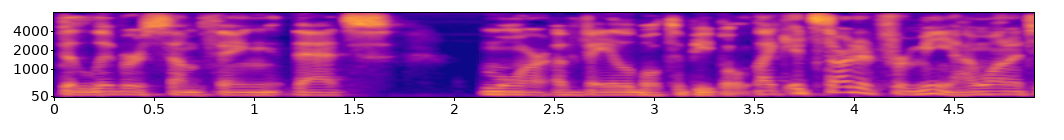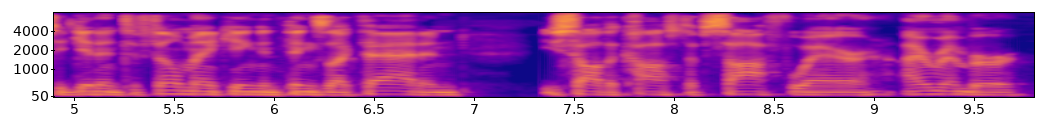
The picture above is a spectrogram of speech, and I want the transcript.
deliver something that's more available to people? Like it started for me. I wanted to get into filmmaking and things like that, and you saw the cost of software. I remember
